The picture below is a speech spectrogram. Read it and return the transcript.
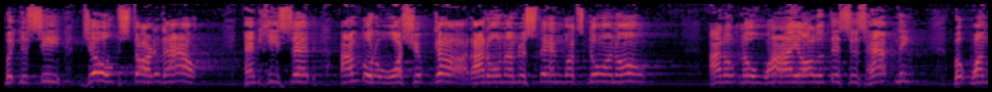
But you see, Job started out and he said, I'm going to worship God. I don't understand what's going on. I don't know why all of this is happening. But one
